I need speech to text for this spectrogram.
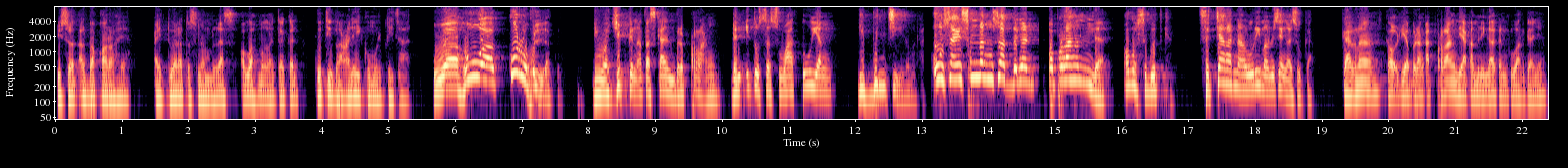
di surat Al-Baqarah ya, ayat 216 Allah mengatakan kutiba alaikumul qital wa huwa. Diwajibkan atas kalian berperang dan itu sesuatu yang dibenci sama kalian. Oh saya senang Ustaz dengan peperangan Anda. Allah sebutkan. Secara naluri manusia nggak suka. Karena kalau dia berangkat perang dia akan meninggalkan keluarganya.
